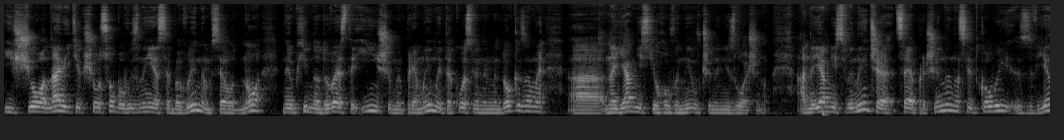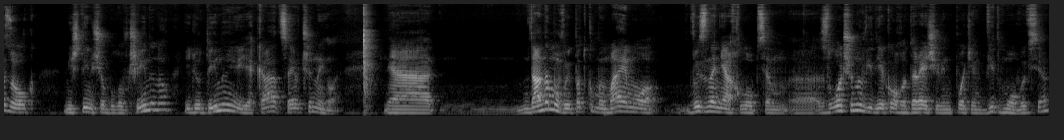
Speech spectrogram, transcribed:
і що навіть якщо особа визнає себе винним, все одно необхідно довести іншими прямими та косвенними доказами наявність його вини у вчиненні злочину. А наявність вини це- це причинно-наслідковий зв'язок між тим, що було вчинено, і людиною, яка це вчинила. Е, В даному випадку ми маємо визнання хлопцям е, злочину, від якого, до речі, він потім відмовився.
